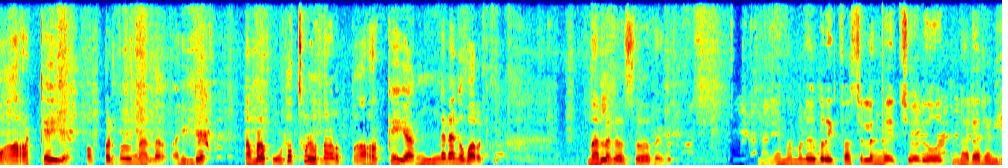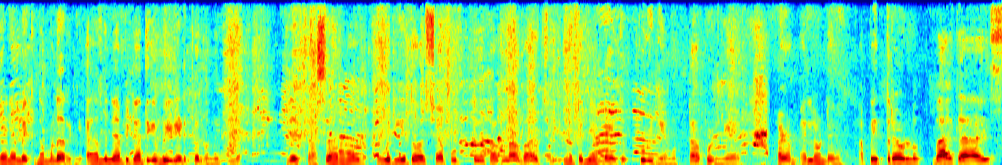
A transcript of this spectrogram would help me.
പറക്കുക ഒപ്പം തുള്ളുന്നല്ല അതിന്റെ നമ്മളെ കൂടെ തുള്ളുന്ന ആൾ പറക്കുക അങ്ങനെ അങ്ങ് പറക്കും. നല്ല രസമാണ് ഇത്. പിന്നെ നമ്മൾ ബ്രേക്ക്ഫാസ്റ്റ് എല്ലാം കഴിച്ചു ഒരു ഒന്നര രണ്ട് മണിയാകുമ്പോഴേക്കും നമ്മൾ ഇറങ്ങി. അതൊന്നും ഞാൻ പിന്നെ അധികം വീഡിയോ എടുക്കാൻ തന്നിട്ടില്ല ബ്രേക്ക്ഫാസ്റ്റ് പറഞ്ഞാൽ പൂരി ദോശ പുട്ട് കടല ബാജി ഇങ്ങനെ തന്നെ ഉണ്ടായത്. പുഴുങ്ങിയ മുട്ട പുഴുങ്ങിയ പഴം എല്ലാം ഉണ്ടായിരുന്നു. അപ്പോൾ ഇത്രയേ ഉള്ളൂ. ബൈ ഗായ്സ്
